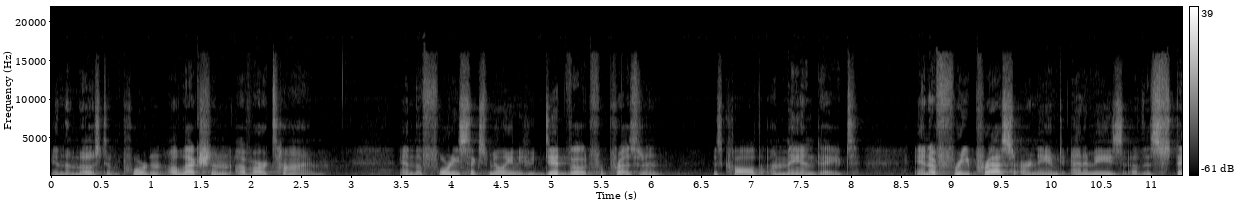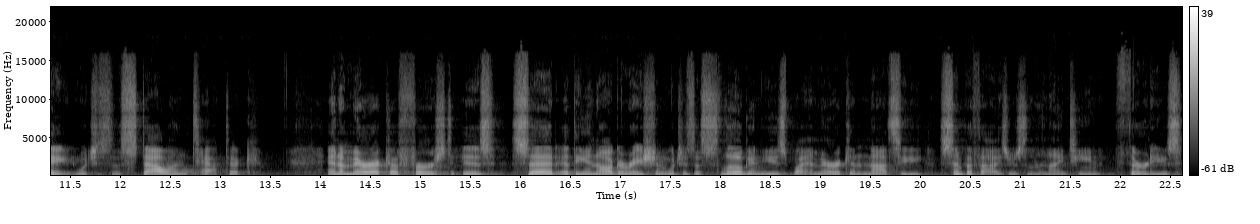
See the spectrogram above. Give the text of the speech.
in the most important election of our time, and the 46 million who did vote for president is called a mandate, and a free press are named enemies of the state, which is a Stalin tactic. And America First is said at the inauguration, which is a slogan used by American Nazi sympathizers in the 1930s.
